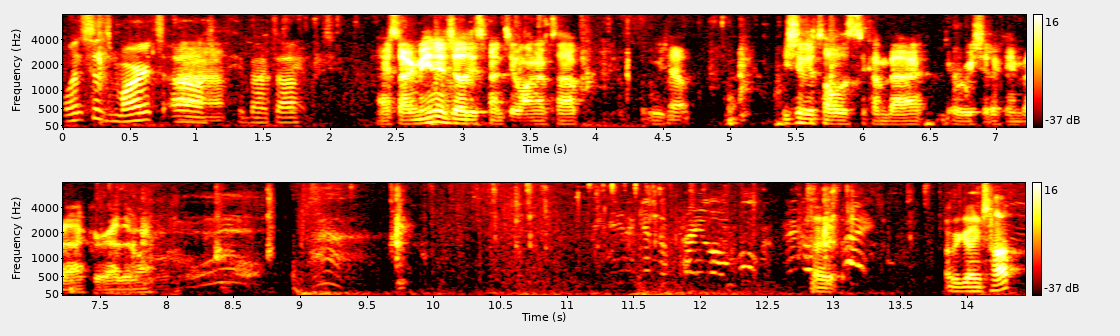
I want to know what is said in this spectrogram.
Winston's marked. Uh, Uh. he backed off. Alright, sorry, me and agility spent too long up top. We, Yep. You should have told us to come back, or we should have came back, or either way. All right. Are we going top?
